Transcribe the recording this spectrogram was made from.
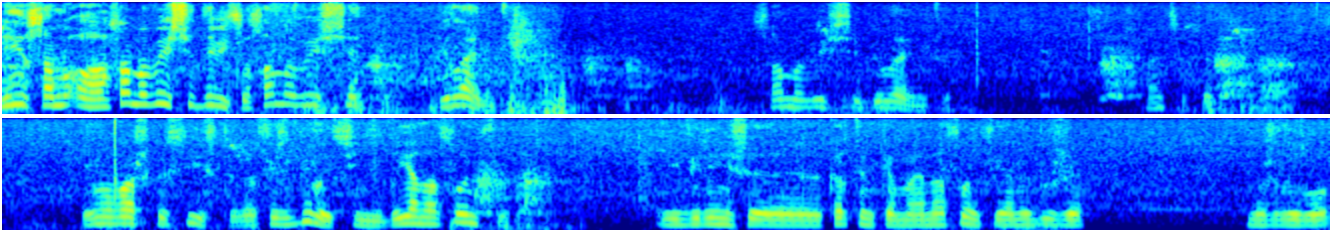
І саме, а, саме вище, дивіться, саме вище біленьке. Саме вище біленьке. Бачите? Йому важко сісти. Це ж біле чи ні? Бо я на сонці. І вірніше картинка моя на сонці, я не дуже можливо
